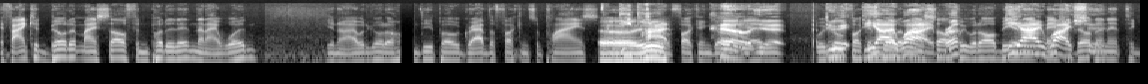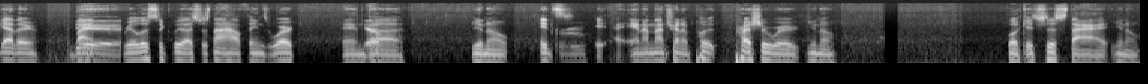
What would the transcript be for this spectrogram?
if I could build it myself and put it in, then I would. You know, I would go to Home Depot, grab the fucking supplies. Uh, yeah. Fucking go. Hell yeah. yeah. We'd Do go it fucking build it myself. bruh. We would all be in that DIY bitch building shit. it together. But Yeah. realistically, that's just not how things work. And Yep. uh, you know, it's it, and I'm not trying to put pressure where you know. Look, it's just that you know,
